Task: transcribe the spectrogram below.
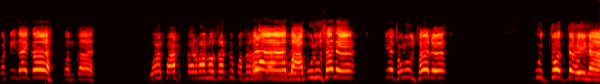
પટી જાય કે? પંકજ ઓય પાઠ કરવાનો છે કે પછી બાબુલું છે ને એ થોડું છે ને બુદ્ધો જ નહીં ના.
